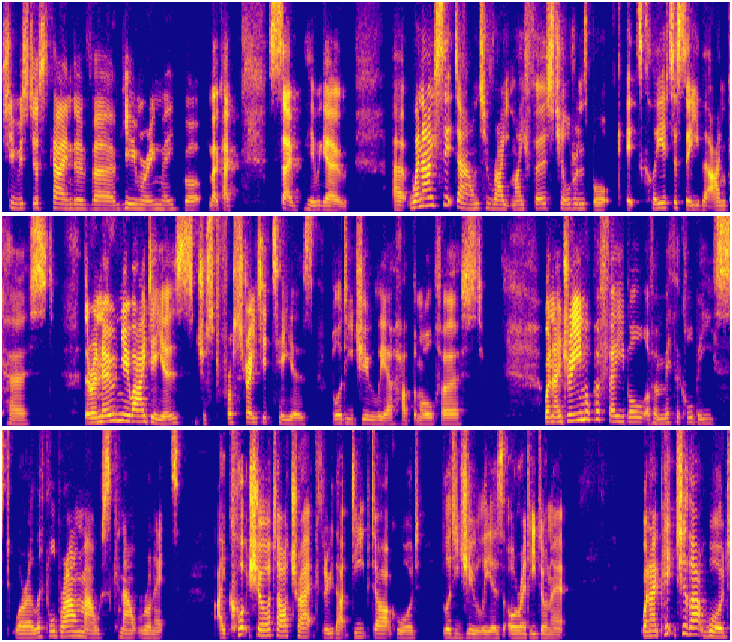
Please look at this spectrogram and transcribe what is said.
She was just kind of um, humouring me, but okay. So here we go. Uh, when I sit down to write my first children's book, it's clear to see that I'm cursed. There are no new ideas, just frustrated tears. Bloody Julia had them all first. When I dream up a fable of a mythical beast where a little brown mouse can outrun it, I cut short our trek through that deep, dark wood. Bloody Julia's already done it. When I picture that wood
